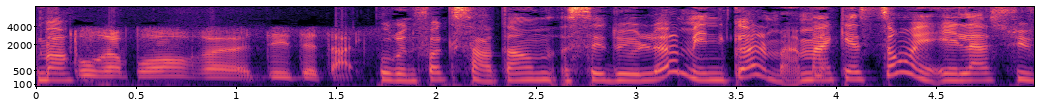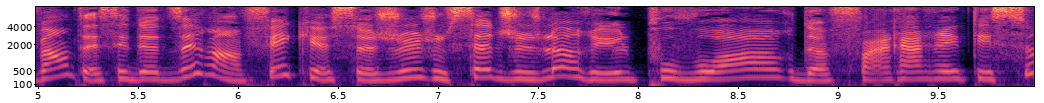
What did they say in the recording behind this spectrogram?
Bon. pour avoir euh, des détails. Pour une fois qu'ils s'entendent ces deux-là. Mais Nicole, ma, ma question est, est la suivante. C'est de dire en fait que ce juge ou cette juge-là aurait eu le pouvoir de faire arrêter ça?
